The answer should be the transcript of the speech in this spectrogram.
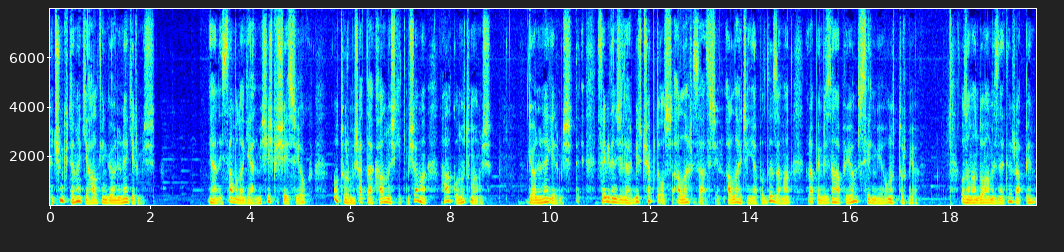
E çünkü demek ki halkın gönlüne girmiş. Yani İstanbul'a gelmiş, hiçbir şeysi yok. Oturmuş, hatta kalmış gitmiş ama halk unutmamış. Gönlüne girmiş. Sevgili dinciler bir çöp de olsa Allah rızası için, Allah için yapıldığı zaman Rabbimiz ne yapıyor? Silmiyor, unutturmuyor. O zaman duamız nedir? Rabbim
